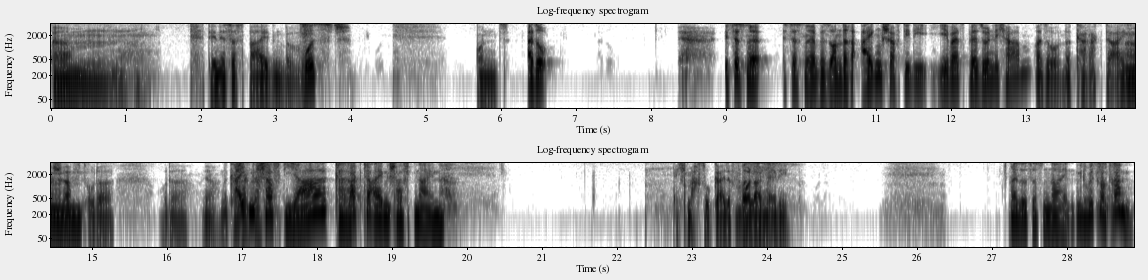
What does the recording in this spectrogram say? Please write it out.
Ähm, denen ist das beiden bewusst. Und also ist das eine ist das eine besondere Eigenschaft, die die jeweils persönlich haben? Also eine Charaktereigenschaft oder oder ja eine Charakter Eigenschaft ja, Charaktereigenschaft nein. Ich mache so geile Vorlagen, Was- Eddie. Also ist es ein Nein. Du bist noch dran.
